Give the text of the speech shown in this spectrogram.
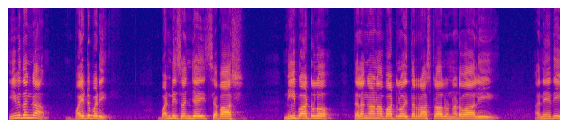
ఈ విధంగా బయటపడి బండి సంజయ్ శభాష్ నీ బాటలో తెలంగాణ బాటలో ఇతర రాష్ట్రాలు నడవాలి అనేది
